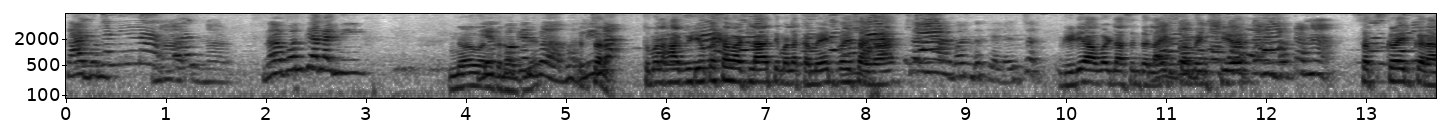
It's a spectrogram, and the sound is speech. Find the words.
काय बंद? नळ नळ. न बंद केलाय मी. न बंद करा भरली ना. तुम्हाला हा व्हिडिओ कसा वाटला ते मला कमेंटमध्ये सांगा. व्हिडिओ आवडला असेल तर लाईक कमेंट शेअर सबस्क्राईब करा.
